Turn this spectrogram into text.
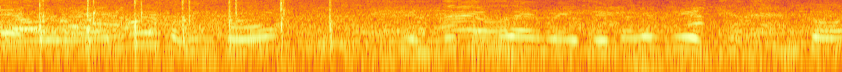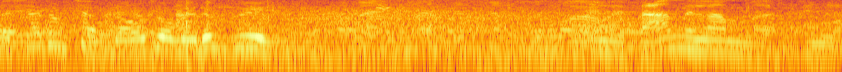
Kéo lưới lỗi của Minh Phú. Điểm 20 19 cho Đức Duy. Chúng tôi kết thúc trận đấu thuộc về Đức Duy. 18 15 là thua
